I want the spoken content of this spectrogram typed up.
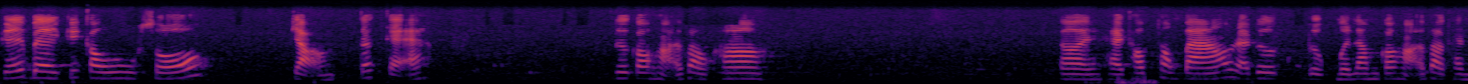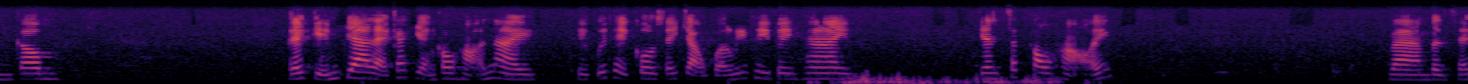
kế bên cái câu số. Chọn tất cả đưa câu hỏi vào kho. Rồi, hệ thống thông báo đã đưa được 15 câu hỏi vào thành công. Để kiểm tra lại các dạng câu hỏi này, thì quý thầy cô sẽ chọn quản lý thi P2 danh sách câu hỏi. Và mình sẽ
